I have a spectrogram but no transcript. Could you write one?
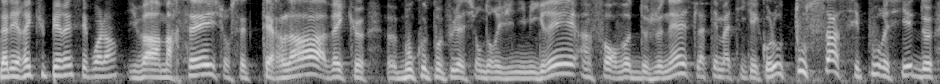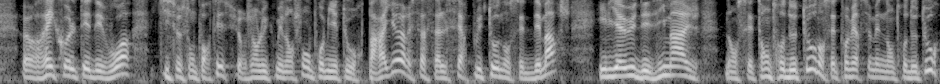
d'aller récupérer ces voix-là? Il va à Marseille, sur cette terre-là, avec euh, beaucoup de population d'origine immigrée, un fort vote de jeunesse, la thématique écolo. Tout ça, c'est pour essayer de euh, récolter des voix qui se sont portées sur Jean-Luc Mélenchon au premier tour. Par ailleurs, et ça, ça le sert plutôt dans cette démarche, il y a eu des images dans cet entre-deux-tours, dans cette première semaine d'entre-deux-tours,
